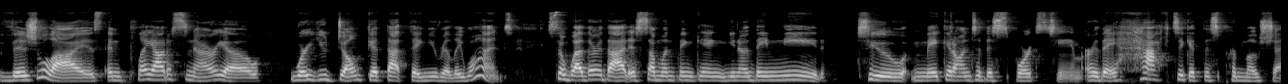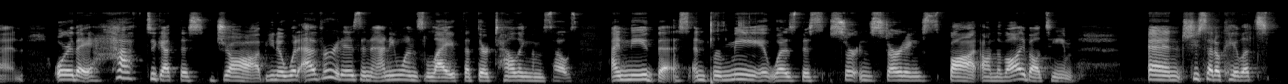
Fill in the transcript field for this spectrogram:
visualize and play out a scenario where you don't get that thing you really want. So whether that is someone thinking, you know, they need to make it onto this sports team or they have to get this promotion or they have to get this job, you know, whatever it is in anyone's life that they're telling themselves, I need this. And for me, it was this certain starting spot on the volleyball team. And she said, okay, let's,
